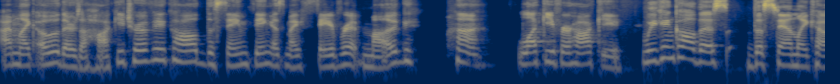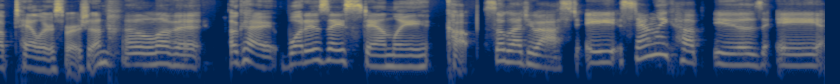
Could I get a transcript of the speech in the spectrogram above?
I'm like, oh, there's a hockey trophy called the same thing as my favorite mug. Huh. Lucky for hockey. We can call this the Stanley Cup Taylor's version. I love it. Okay, what is a Stanley Cup? So glad you asked. A Stanley Cup is a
